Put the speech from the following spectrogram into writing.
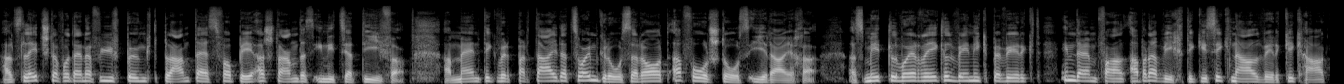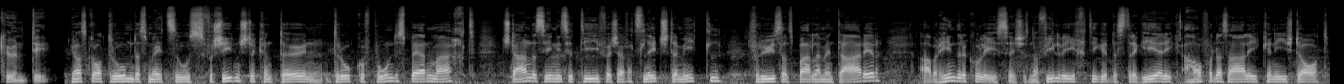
Als letzter von diesen fünf Punkten plant die SVP eine Standesinitiative. Am Montag wird die Partei dazu im Grossen Rat einen Vorstoß einreichen. Ein Mittel, das in der Regel wenig bewirkt, in dem Fall aber eine wichtige Signalwirkung haben könnte. Ja, es geht darum, dass man jetzt aus verschiedensten Kantonen Druck auf Bundesbern macht. Die Standesinitiative ist einfach das letzte Mittel für uns als Parlamentarier. Aber hinter der Kulisse ist es noch viel wichtiger, dass die Regierung auch für das Anliegen einsteht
